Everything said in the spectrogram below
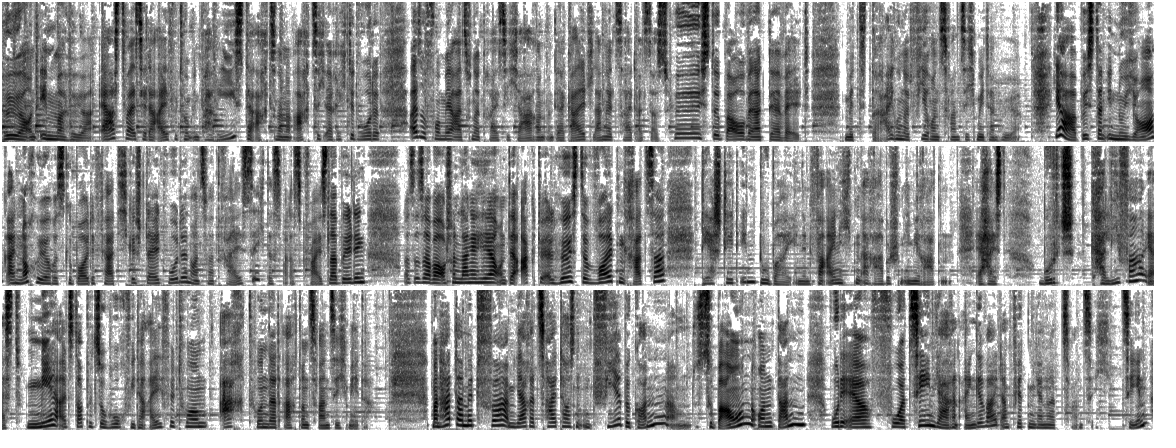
Höher und immer höher. Erst war es ja der Eiffelturm in Paris, der 1889 errichtet wurde, also vor mehr als 130 Jahren, und er galt lange Zeit als das höchste Bauwerk der Welt mit 324 Metern Höhe. Ja, bis dann in New York ein noch höheres Gebäude fertiggestellt wurde, 1930, das war das Chrysler Building. Das ist aber auch schon lange her und der aktuell höchste Wolkenkratzer, der steht in Dubai, in den Vereinigten Arabischen Emiraten. Er heißt Burj Khalifa, er ist mehr als doppelt so hoch wie der Eiffelturm, 828 Meter. Man hat damit vor im Jahre 2004 begonnen, ähm, das zu bauen und dann wurde er vor zehn Jahren eingeweiht, am 4. Januar 2010.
